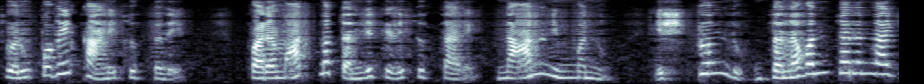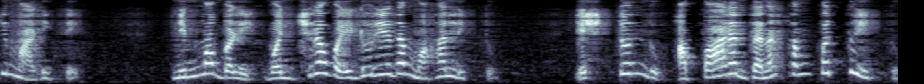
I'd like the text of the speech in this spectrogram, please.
ಸ್ವರೂಪವೇ ಕಾಣಿಸುತ್ತದೆ. ಪರಮಾತ್ಮ ತಂದೆ ತಿಳಿಸುತ್ತಾರೆ, ನಾನು ನಿಮ್ಮನ್ನು ಎಷ್ಟೊಂದು ಧನವಂತರನ್ನಾಗಿ ಮಾಡಿದ್ದೆ. ನಿಮ್ಮ ಬಳಿ ವಜ್ರ ವೈಡೂರ್ಯದ ಮಹಲ್ ಇತ್ತು ಎಷ್ಟೊಂದು ಅಪಾರ ಧನ ಸಂಪತ್ತು ಇತ್ತು.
